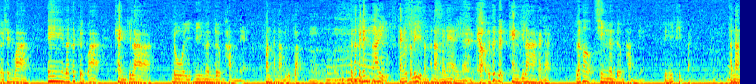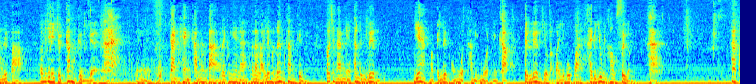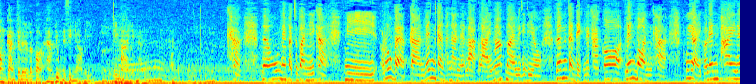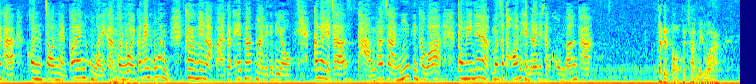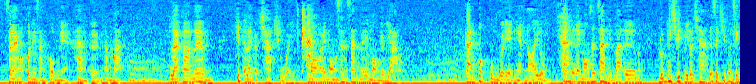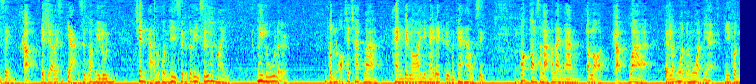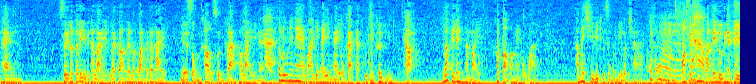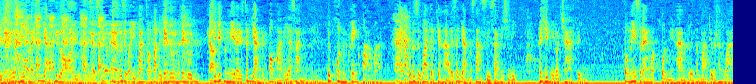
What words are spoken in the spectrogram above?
อเช่นว่า เอ๊ะแล้วถ้าเกิดว่าแข่งกีฬาโดยมีเงินเดิมพันเนี่ย มันพนันหรือเปล่าอืมแต่ถ้าไปเล่นไพ่แทงลอตเตอรี่มันพนันแน่ๆอย่างเงี้ยครับแต่ถ้าเกิดแข่งกีฬากันน่ะแล้วก็ชิงเงินเดิมพันเนี่ยอย่างนี้ผิดไปพนันหรือเปล่ามันจะมีจุดก้ากึ่งเยอะนะอ่าค่ะอืมการแข่งขันต่างๆอะไรพวกเนี้ยนะมันหลายเรื่องมันเริ่มก้ากึ่ง เพราะฉะนั้นเนี่ยถ้าเรื่องเรื่องแยกมาเป็นเรื่องของหมวดธรรมอีกหมวดหนึ่งครับ เป็นเรื่องเกี่ยวกับใบายมุกว่าใครไปยุ่งเข้าเสื่อมฮะ ถ้าต้องการเจริญแล้วก็ห้ามยุ่งในสิ่งเหล่านี้อืมนี่มาอย่างนั้นครับ ค่ะ แล้วในปัจจุบันนี้ค่ะ มีรูปแบบการเล่นการพนันเนี่ยหลากหลายมากมายเลยทีเดียว เริ่มตั้งแต่เด็กนะคะ ก็เล่นบอลค่ะ ผู้ใหญ่ก็เล่นไพ่นะคะ คนจนเนี่ยก็เล่นหวยค่ะ คนรวยก็เล่นหุ้น คือมีหลากหลายประเภทมากมายเลยทีเดียว ก็เลยอยากจะถามพระอาจารย์นิดนึงค่ะว่า ตรงนี้เนี่ยมันสะท้อนให้เห็นอะไรในสังคมบ้างคะถ้าจะตอบชัดๆเลยก็ว่า แสดงว่าคนในสังคมเนี่ยห่างเหินธรรมะ อืม แล้วก็เริ่มคิดอะไรแบบฉาบฉวย ค่ะ มองอะไรมองสั้นๆ ไม่ได้มองยาวๆ การควบคุมตัวเองเนี่ยน้อยลงฮะเรื่องอะไรมองสั้นๆ เห็นว่าเออมันลุ้นให้ชีวิตมีรสชาติรู้สึกชีวิตมันเซ็งครับ ๆ อยากจะอะไรสักอย่างรู้สึกว่ามีลุ้น เช่นถามบางคนที่ซื้อลอตเตอรี่ซื้อทำไม ไม่รู้เหรอผลออกชัดๆว่าแทงไปร้อยยังไงได้คืนมาแค่ห้าหกสิบเพราะกองสลากก็รายงานตลอด ครับ ว่าแต่ละงวดละงวดเนี่ยมีคนแทง ซื้อลอตเตอรี่ไปเท่าไหร่ แล้วก็เงินรางวัลไปเท่าไหร่ เหลือส่งเข้าส่วนกลางเท่าไหร่นะฮะก็รู้แน่ๆว่ายังไงยังไงโอกาสขาดทุนในครึ่งหนึ่งครับ แล้วไปเล่นทำไม เขาตอบว่าไงเขาว่าทำให้ชีวิตรู้สึกมันมีรสชาติอืมพอสิบห้าวันได้ลุ้นกันทีเนี่ยมีอะไรทุกอย่างที่รออยู่เสียวๆเออรู้สึกว่าอีกวันสองวันเดี๋ยวได้ลุ้นได้ลุ้นครับชีวิตมันมีอะไรสักอย่างเป็นเป้าหมายระยะสั้นคือคนมันเคว้งคว้างมากฮะค่ะคือรู้สึกว่าอยากจะหาอะไรสักอย่างมาสร้างสีสันให้ชีวิต ให้ชีวิตมีรสชาติขึ้น ตรงนี้แสดงว่าคนเนี่ยห่างเหินธรรมะจนกระทั่งว่า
